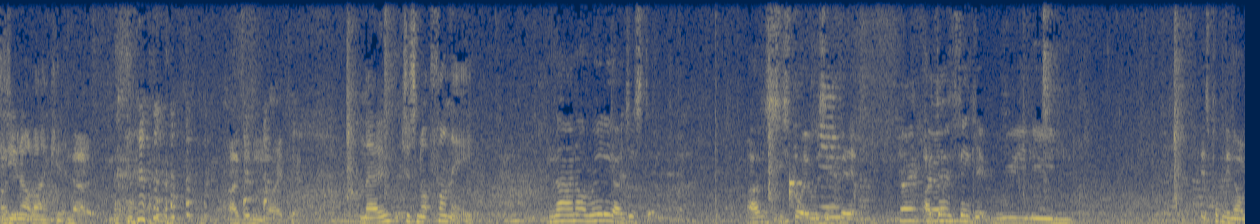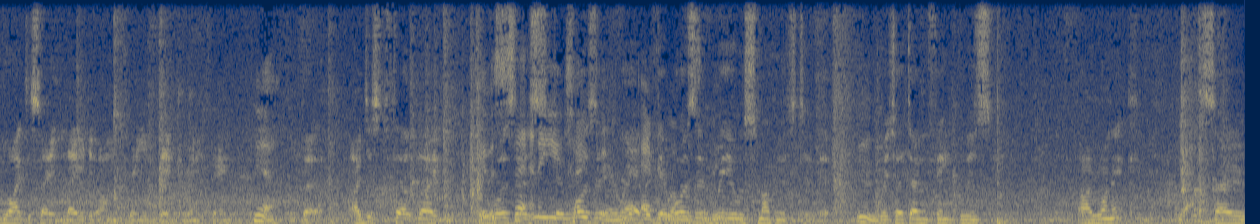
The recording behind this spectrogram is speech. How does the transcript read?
Did you not like it? No, I didn't like it. No, just not funny. No, not really. I just I just just thought it was a bit. I don't think it really. It's probably not right to say it laid it on pretty thick or anything. Yeah. But I just felt like there was was set in a there was a, where yeah, but there was was a a real vegan. smugness to it, Mm. which I don't think was ironic. Yeah. So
